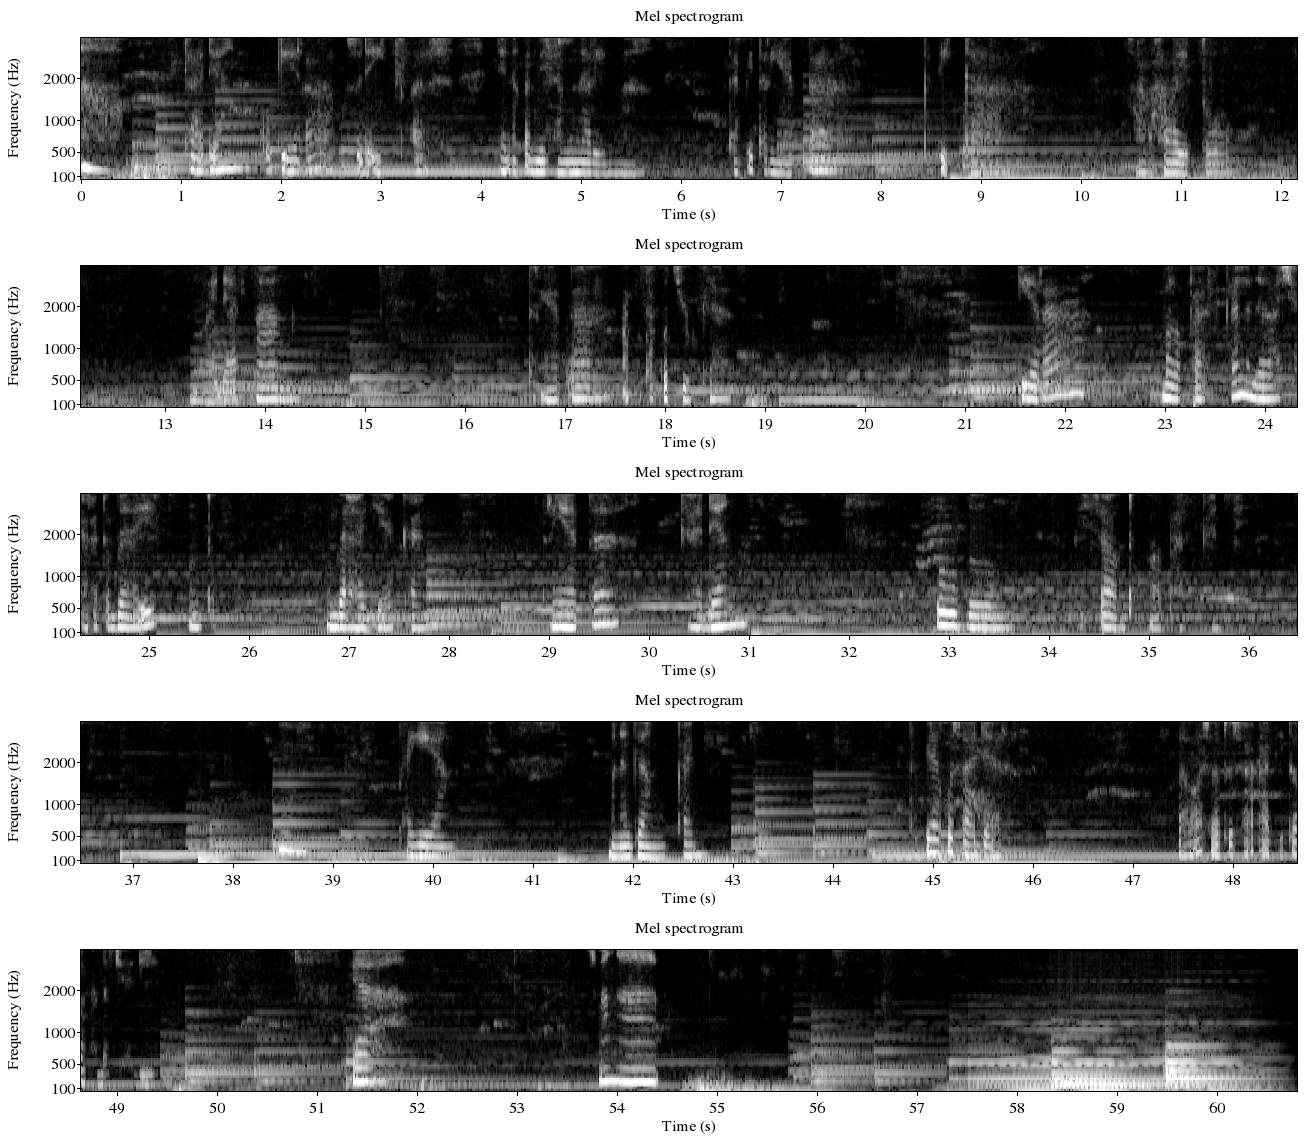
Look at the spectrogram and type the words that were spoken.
kira aku sudah ikhlas dan akan bisa menerima. Tapi ternyata ketika hal-hal itu mulai datang, ternyata aku takut juga. Kira melepaskan adalah cara terbaik untuk membahagiakan. Ternyata kadang aku belum bisa untuk melepaskan. Hmm, pagi yang menegangkan, tapi aku sadar bahwa suatu saat itu akan terjadi. Ya, semangat!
